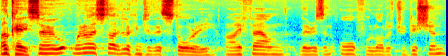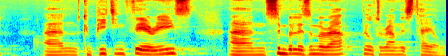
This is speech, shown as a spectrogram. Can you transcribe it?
Okay, so when I started looking into this story, I found there is an awful lot of tradition and competing theories and symbolism around, built around this tale.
